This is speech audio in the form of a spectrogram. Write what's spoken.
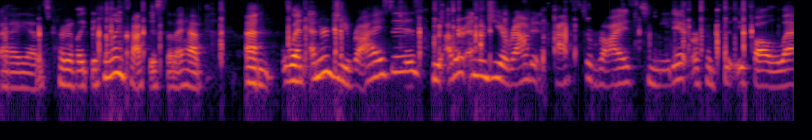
I, uh, it's part of like the healing practice that I have. And when energy rises, the other energy around it has to rise to meet it or completely fall away.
